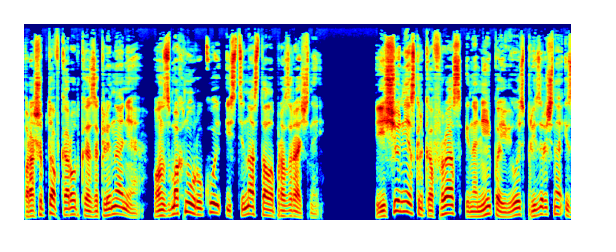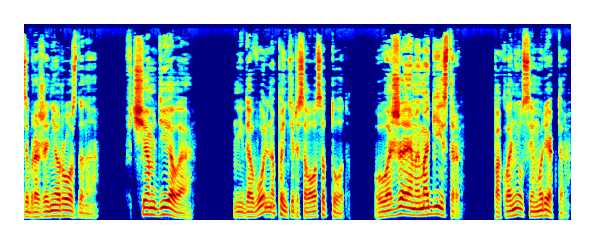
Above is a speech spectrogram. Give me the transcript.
Прошептав короткое заклинание, он взмахнул рукой, и стена стала прозрачной. Еще несколько фраз, и на ней появилось призрачное изображение Роздана. «В чем дело?» Недовольно поинтересовался тот. «Уважаемый магистр!» — поклонился ему ректор.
